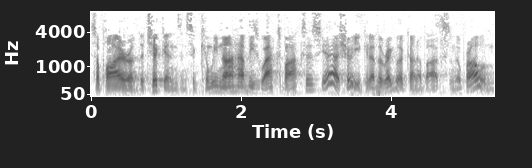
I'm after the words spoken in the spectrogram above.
supplier of the chickens and said, can we not have these wax boxes? Yeah, sure, you could have the regular kind of box, no problem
